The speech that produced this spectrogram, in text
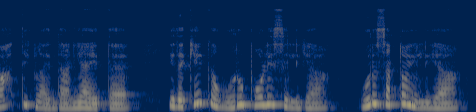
பார்த்தீங்களா இந்த அநியாயத்தை? இதை கேட்க ஒரு போலீஸ் இல்லையா? ஒரு சட்டம் இல்லையா?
